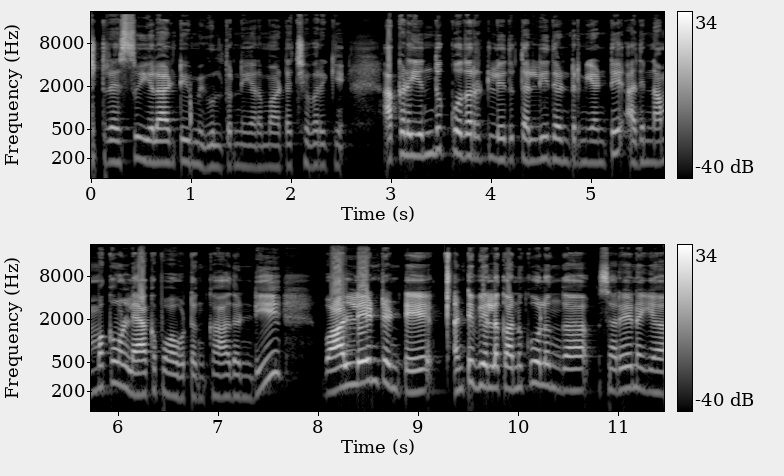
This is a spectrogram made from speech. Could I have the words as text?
స్ట్రెస్ ఇలాంటివి మిగులుతున్నాయి అన్నమాట చివరికి. అక్కడ ఎందుకు కుదరట్లేదు తల్లిదండ్రిని అంటే అది నమ్మకం లేకపోవటం కాదండి. వాళ్ళేంటంటే అంటే వీళ్ళకు అనుకూలంగా సరేనయ్యా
